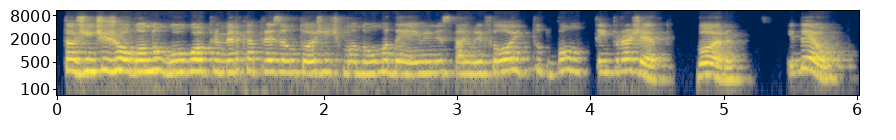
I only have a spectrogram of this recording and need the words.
Então a gente jogou no Google, a primeira que apresentou, a gente mandou uma DM no Instagram e falou: Oi, tudo bom? Tem projeto, bora. E deu.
